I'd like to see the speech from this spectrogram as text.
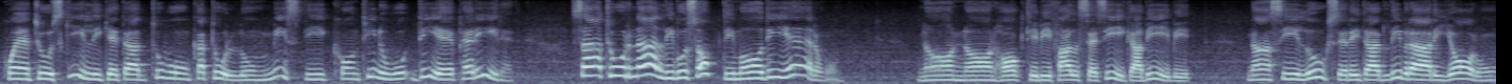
quae tu scillicet ad tuum catullum misti continuo die periret, Saturnalibus optimo dierum. Non, non, hoc tibi false sica bibit, nasi luxerit ad librariorum,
